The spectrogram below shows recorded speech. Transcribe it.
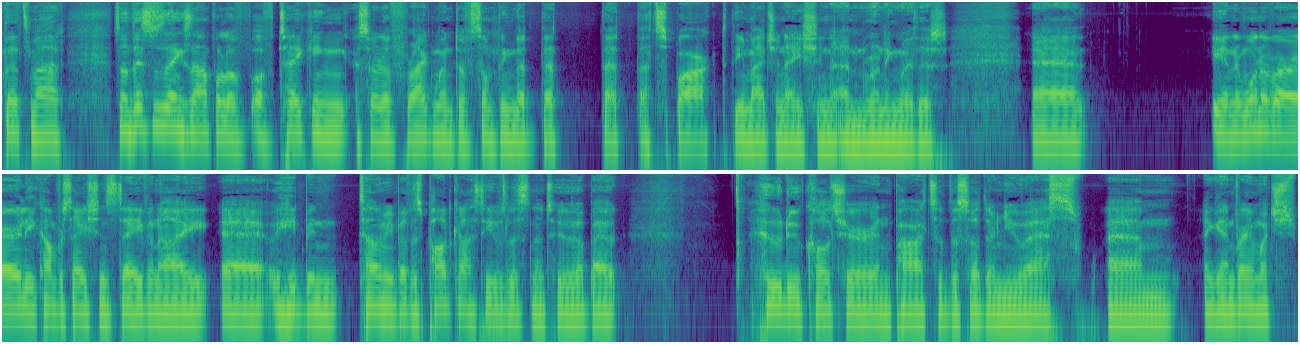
that's mad. So this is an example of, of taking a sort of fragment of something that that that that sparked the imagination and running with it. Uh, in one of our early conversations, Dave and I, uh, he'd been telling me about this podcast he was listening to about hoodoo culture in parts of the southern US. Um, again, very much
